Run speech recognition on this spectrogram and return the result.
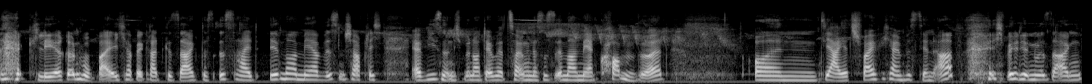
erklären. Wobei ich habe ja gerade gesagt, das ist halt immer mehr wissenschaftlich erwiesen und ich bin auch der Überzeugung, dass es immer mehr kommen wird. Und ja, jetzt schweife ich ein bisschen ab. Ich will dir nur sagen,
